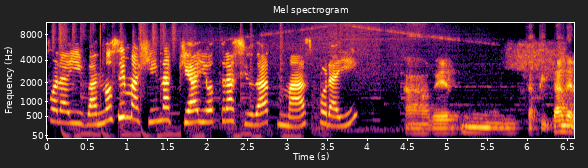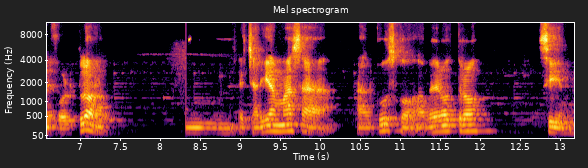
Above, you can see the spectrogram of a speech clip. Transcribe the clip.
Por ahí va. ¿No se imagina que hay otra ciudad más por ahí? A ver, mm, capital del folclore. Mm, echaría más a, al Cusco. A ver, otro. Sí.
